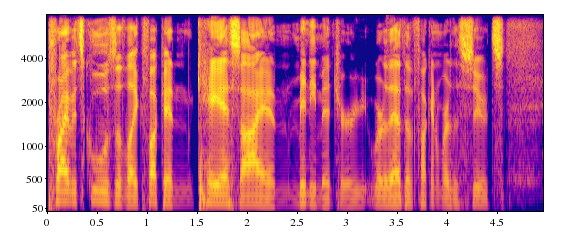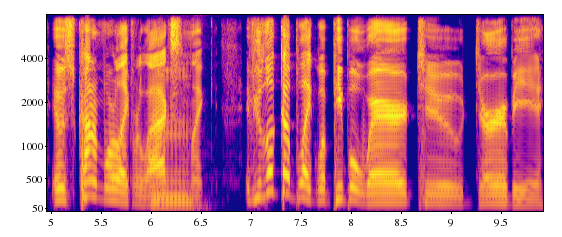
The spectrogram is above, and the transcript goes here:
private schools of like fucking KSI and Mini Minter where they had to fucking wear the suits. It was kind of more like relaxed and Mm. like if you look up like what people wear to Derby,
